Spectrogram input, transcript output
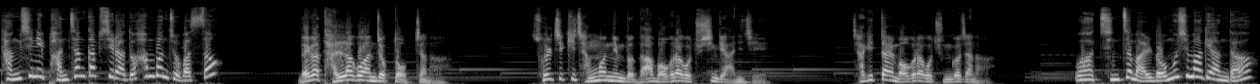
당신이 반찬값이라도 한 번 줘봤어? 내가 달라고 한 적도 없잖아. 솔직히 장모님도 나 먹으라고 주신 게 아니지. 자기 딸 먹으라고 준 거잖아. 와, 진짜 말 너무 심하게 한다.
